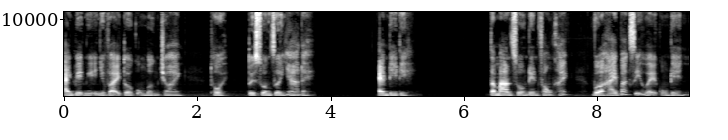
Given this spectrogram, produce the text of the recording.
Anh biết nghĩ như vậy tôi cũng mừng cho anh. Thôi, tôi xuống dưới nhà đây. Em đi đi. Tâm An xuống đến phòng khách, vừa hai bác sĩ Huệ cũng đến.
